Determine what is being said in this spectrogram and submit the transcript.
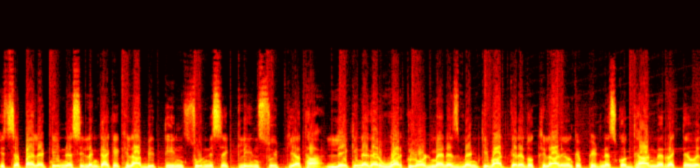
इससे पहले टीम ने श्रीलंका के खिलाफ भी तीन शून्य से क्लीन स्वीप किया था। लेकिन अगर वर्कलोड मैनेजमेंट की बात करें तो खिलाड़ियों के फिटनेस को ध्यान में रखते हुए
